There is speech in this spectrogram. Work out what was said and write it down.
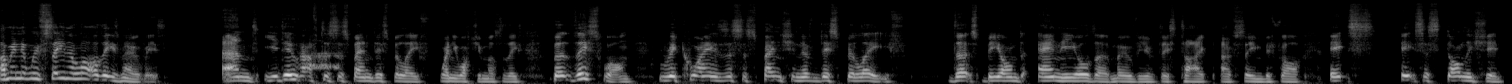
I mean, we've seen a lot of these movies, and you do have to suspend disbelief when you're watching most of these. But this one requires a suspension of disbelief that's beyond any other movie of this type I've seen before. It's it's astonishing.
